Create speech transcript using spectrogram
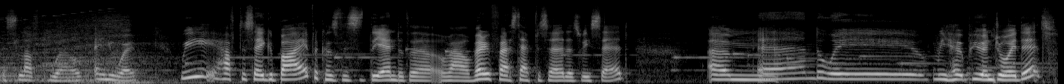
this loved world. Anyway, we have to say goodbye because this is the end of the of our very first episode, as we said. Um, And we we hope you enjoyed it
